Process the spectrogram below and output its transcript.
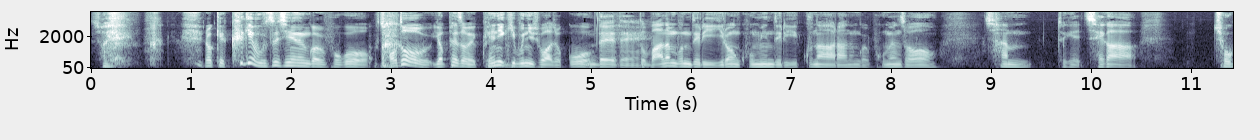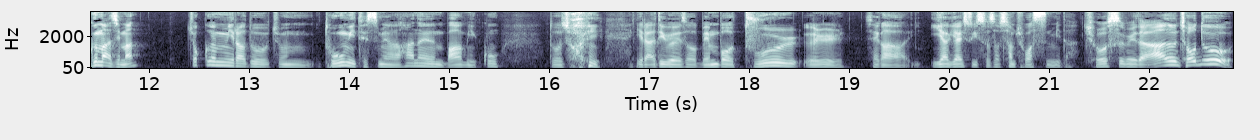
저희 이렇게 크게 웃으시는 걸 보고 저도 옆에서 괜히 기분이 좋아졌고 네네. 또 많은 분들이 이런 고민들이 있구나라는 걸 보면서 참 되게 제가 조금하지만 조금이라도 좀 도움이 됐으면 하는 마음이 있고 또 저희 이 라디오에서 멤버들을 제가 이야기할 수 있어서 참 좋았습니다. 좋습니다. 아, 저도,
